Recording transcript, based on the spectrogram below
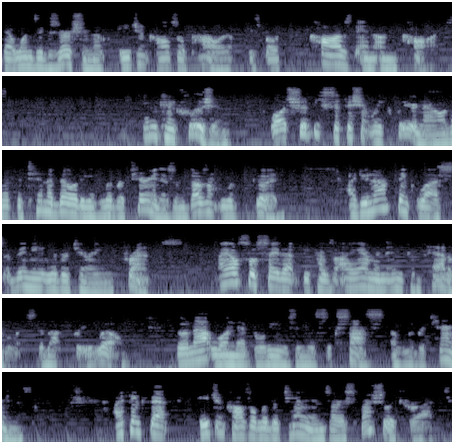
that one's exertion of agent causal power is both caused and uncaused. In conclusion, while it should be sufficiently clear now that the tenability of libertarianism doesn't look good, I do not think less of any libertarian friends. I also say that because I am an incompatibilist about free will, though not one that believes in the success of libertarianism. I think that agent causal libertarians are especially correct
